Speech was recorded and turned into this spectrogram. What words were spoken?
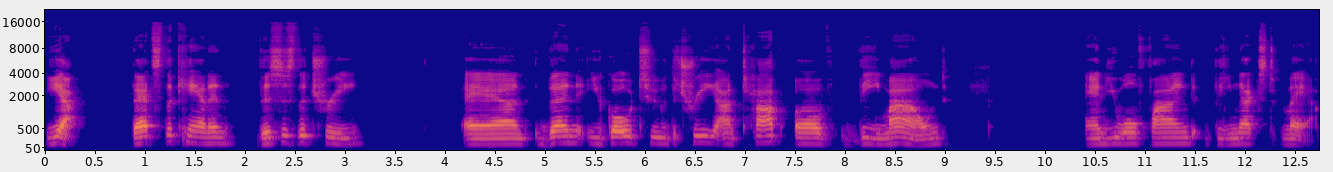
yeah, that's the cannon. This is the tree. And then you go to the tree on top of the mound and you will find the next map.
